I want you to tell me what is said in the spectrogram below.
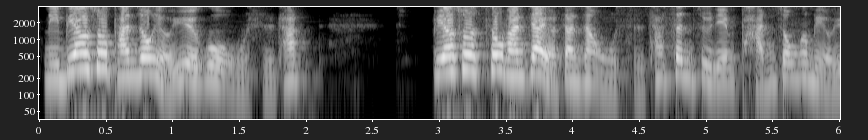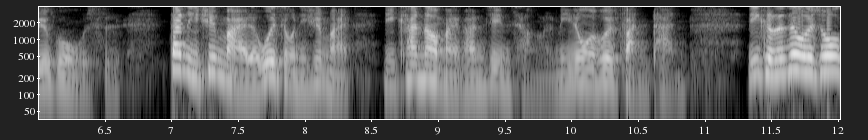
你不要说盘中有越过五十，它不要说收盘价有站上五十，它甚至于连盘中都没有越过五十。但你去买了，为什么你去买？你看到买盘进场了，你认为会反弹？你可能认为说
